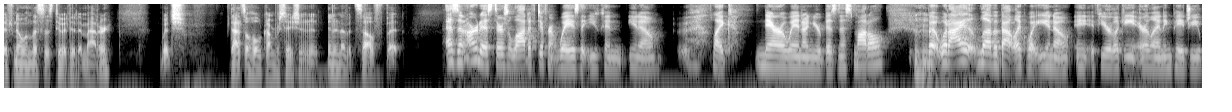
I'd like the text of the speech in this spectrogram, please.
if no one listens to it, did it matter? Which that's a whole conversation in and of itself. But as an artist, there's a lot of different ways that you can, you know, like narrow in on your business model. Mm-hmm. But what I love about like what you know, if you're looking at your landing page, you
